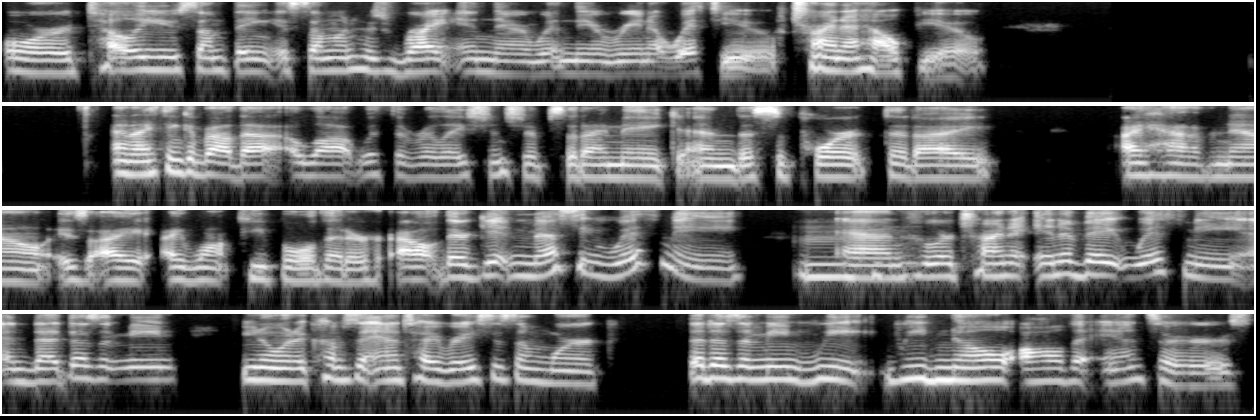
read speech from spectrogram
or tell you something is someone who's right in there in the arena with you, trying to help you. And I think about that a lot with the relationships that I make and the support that I I have now is I I want people that are out there getting messy with me mm-hmm. and who are trying to innovate with me. And that doesn't mean, you know, when it comes to anti-racism work, that doesn't mean we we know all the answers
